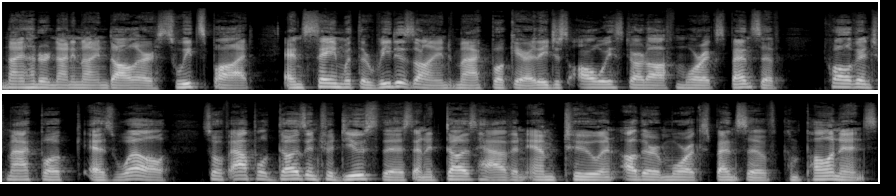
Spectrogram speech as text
$999 sweet spot. And same with the redesigned MacBook Air. They just always start off more expensive. 12 inch MacBook as well. So if Apple does introduce this and it does have an M2 and other more expensive components,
